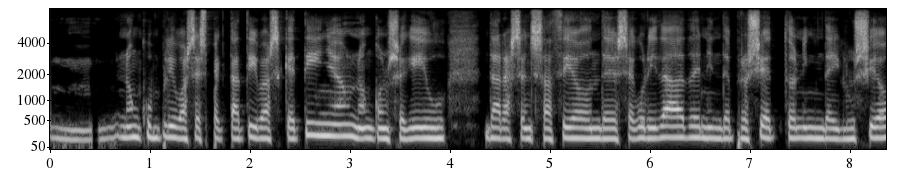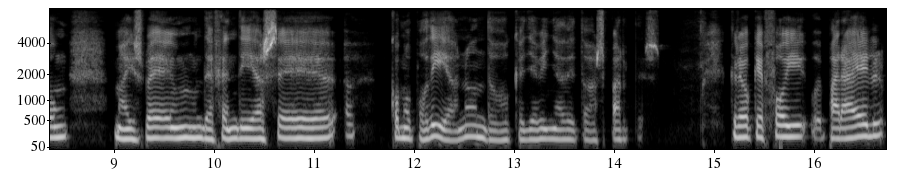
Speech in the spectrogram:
mm, non cumpliu as expectativas que tiñan, non conseguiu dar a sensación de seguridade, nin de proxecto, nin de ilusión, máis ben defendíase eh, como podía, non do que lle viña de todas partes. Creo que foi para el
